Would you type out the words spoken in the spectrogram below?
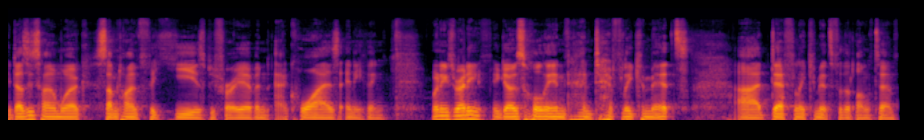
He does his homework, sometimes for years before he even acquires anything. When he's ready, he goes all in and definitely commits. Uh, definitely commits for the long term.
